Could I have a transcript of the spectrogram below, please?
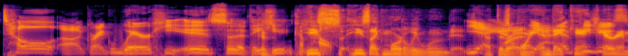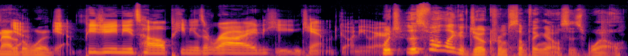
tell uh Greg where he is so that they 'Cause he can come he's help. he's like mortally wounded Yeah, at this yeah. point, Yeah, and they and can't PG carry him out of the woods. Yeah, PG needs help. He needs a ride. He can't go anywhere. Which this felt like a joke from something else as well.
